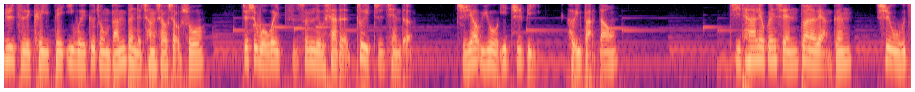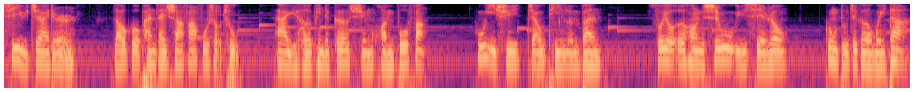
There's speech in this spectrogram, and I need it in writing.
日子可以被译为各种版本的畅销小说，这是我为子孙留下的最值钱的。只要与我一支笔和一把刀。吉他六根弦断了两根，是无妻与挚爱的儿。老狗攀在沙发扶手处，爱与和平的歌循环播放，呼与虚交替轮班。所有鹅黄的失误与血肉，共读这个伟大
